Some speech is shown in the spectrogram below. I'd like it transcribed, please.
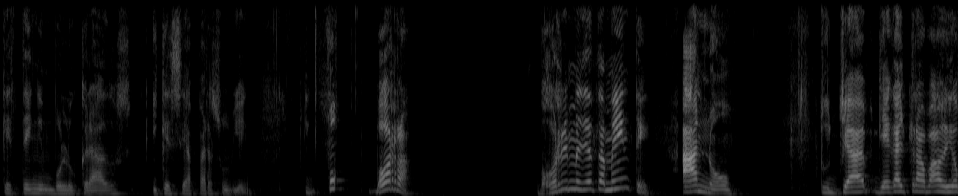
que estén involucrados y que sea para su bien. Borra, borra inmediatamente. Ah, no, tú ya llega al trabajo y digo,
